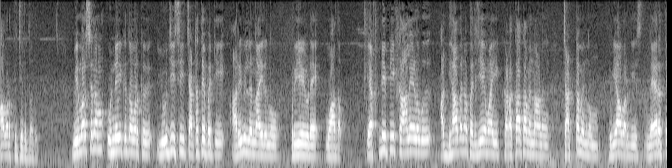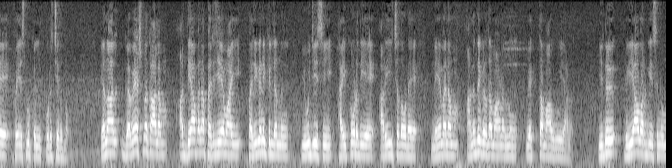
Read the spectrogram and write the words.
ആവർത്തിച്ചിരുന്നത്. വിമർശനം ഉന്നയിക്കുന്നവർക്ക് യു ജി സി ചട്ടത്തെപ്പറ്റി അറിവില്ലെന്നായിരുന്നു പ്രിയയുടെ വാദം. എഫ് ഡി പി കാലയളവ് അധ്യാപന പരിചയമായി കണക്കാക്കാമെന്നാണ് ചട്ടമെന്നും പ്രിയ വർഗീസ് നേരത്തെ ഫേസ്ബുക്കിൽ കുറിച്ചിരുന്നു. എന്നാൽ ഗവേഷണകാലം അധ്യാപന പരിചയമായി പരിഗണിക്കില്ലെന്ന് യു ജി സി ഹൈക്കോടതിയെ അറിയിച്ചതോടെ നിയമനം അനധികൃതമാണെന്ന് വ്യക്തമാകുകയാണ് ഇത് പ്രിയ വർഗീസിനും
